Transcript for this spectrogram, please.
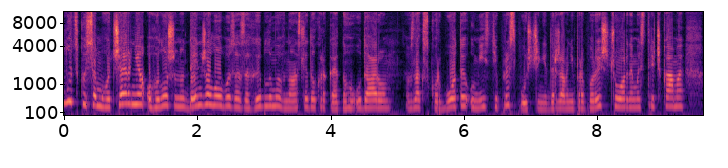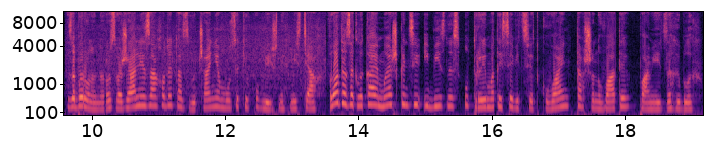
Луцьку 7 червня оголошено день жалоби за загиблими внаслідок ракетного удару. В знак скорботи у місті приспущені державні прапори з чорними стрічками, заборонено розважальні заходи та звучання музики в публічних місцях. Влада закликає мешканців і бізнес утриматися від святкувань та вшанувати пам'ять загиблих.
